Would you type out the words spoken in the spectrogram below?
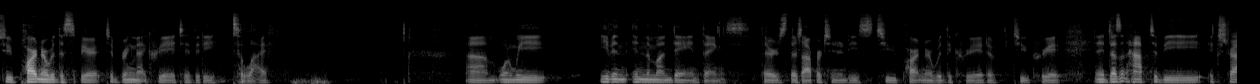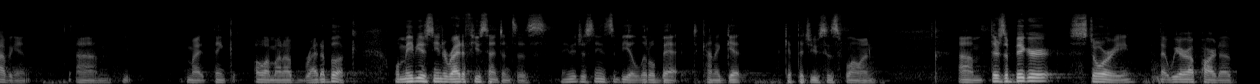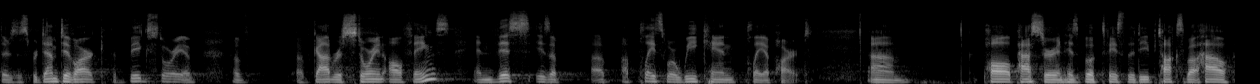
to partner with the Spirit to bring that creativity to life. Um, when we, even in the mundane things, there's, there's opportunities to partner with the creative to create. And it doesn't have to be extravagant. Um, you, you might think, oh, I'm going to write a book. Well, maybe you just need to write a few sentences. Maybe it just needs to be a little bit to kind of get, get the juices flowing. Um, there's a bigger story that we are a part of. There's this redemptive arc, the big story of, of of God restoring all things, and this is a, a, a place where we can play a part. Um, Paul Pastor, in his book, Face of the Deep, talks about how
